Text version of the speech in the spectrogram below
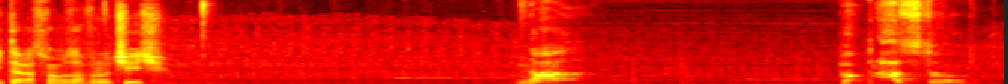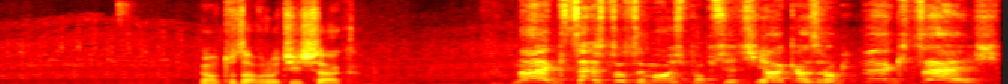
I teraz mam zawrócić? No. Po prostu. Mam tu zawrócić, tak? No jak chcesz, to sobie możesz poprzeczniaka zrobić, no jak chcesz.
